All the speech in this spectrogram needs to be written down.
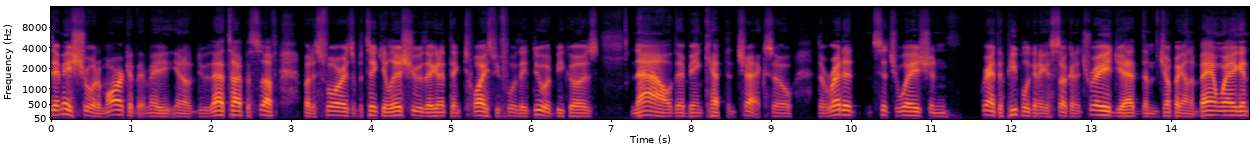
they may short a market, they may you know do that type of stuff. But as far as a particular issue, they're going to think twice before they do it because now they're being kept in check. So the Reddit situation. Granted, people are going to get stuck in a trade. You had them jumping on the bandwagon,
